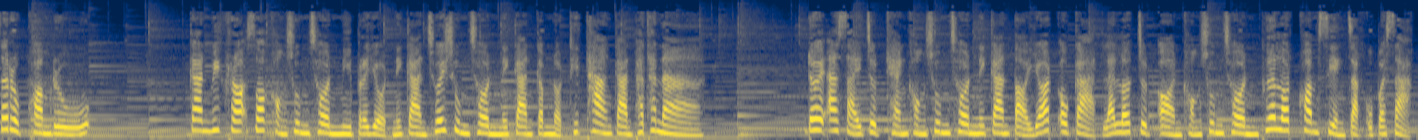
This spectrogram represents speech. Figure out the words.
สรุปความรู้ การวิเคราะห์ซอกของชุมชนมีประโยชน์ในการช่วยชุมชนในการกำหนดทิศทางการพัฒนา โดยอาศัยจุดแข็งของชุมชนในการต่อยอดโอกาส และลดจุดอ่อนของชุมชน เพื่อลดความเสี่ยงจากอุปสรรค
